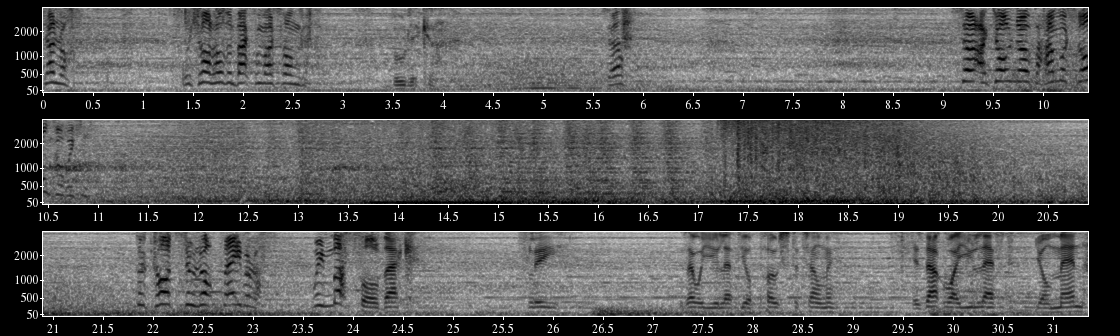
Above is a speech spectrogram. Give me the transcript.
General, we can't hold them back for much longer. Boudica. Sir? Sir, I don't know for how much longer we can... The gods do not favor us! We must... Fall back. Flee. Is that what you left your post to tell me? Is that why you left your men?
